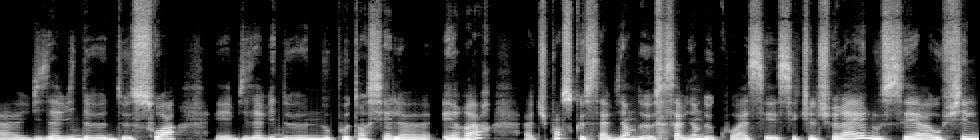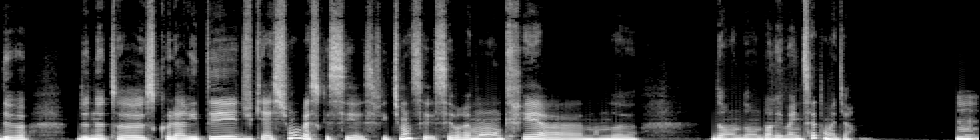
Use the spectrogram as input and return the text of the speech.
euh, vis-à-vis de, soi et vis-à-vis de nos potentielles erreurs. tu penses que ça vient de, ça vient de quoi? C'est culturel ou c'est au fil de, de notre scolarité, éducation? Parce que c'est effectivement, c'est vraiment ancré dans, dans, dans, les mindsets, on va dire. Hmm.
